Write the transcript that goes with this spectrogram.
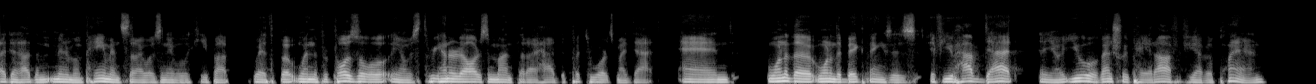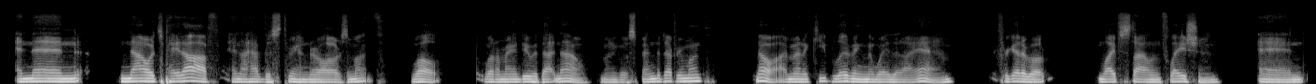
I didn't have the minimum payments that I wasn't able to keep up with. But when the proposal, you know, was three hundred dollars a month that I had to put towards my debt, and one of the one of the big things is if you have debt, you know, you will eventually pay it off if you have a plan, and then now it's paid off, and I have this three hundred dollars a month. Well, what am I going to do with that now? I'm going to go spend it every month? No, I'm going to keep living the way that I am. Forget about lifestyle inflation and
